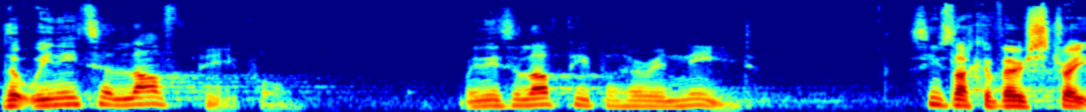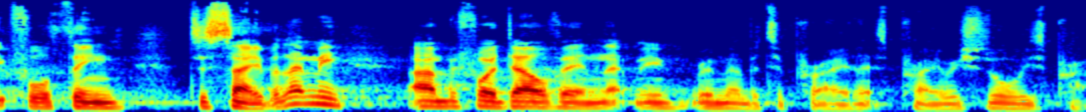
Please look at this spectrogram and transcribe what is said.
that we need to love people. We need to love people who are in need. Seems like a very straightforward thing to say, but let me, um, before I delve in, let me remember to pray. Let's pray. We should always pray.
